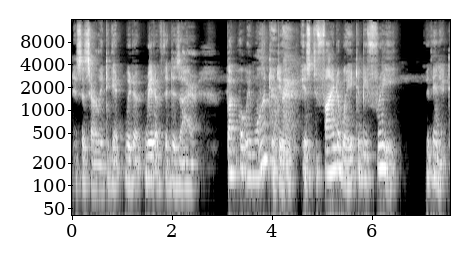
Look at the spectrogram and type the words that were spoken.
necessarily to get rid of, rid of the desire but what we want to do is to find a way to be free within it.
